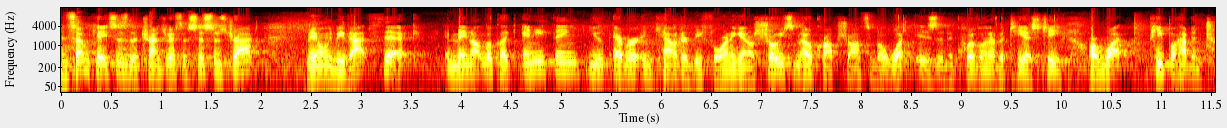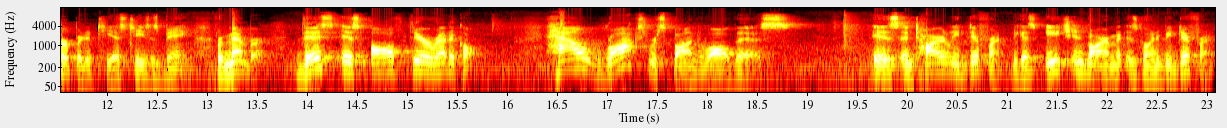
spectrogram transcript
In some cases, the transgressive systems tract may only be that thick. It may not look like anything you've ever encountered before. And again, I'll show you some outcrop shots about what is an equivalent of a TST or what people have interpreted TSTs as being. Remember, this is all theoretical. How rocks respond to all this is entirely different because each environment is going to be different.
